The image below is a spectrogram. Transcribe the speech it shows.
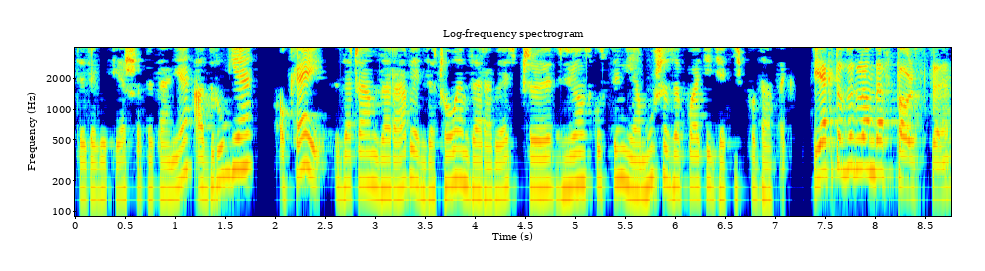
To jest jakby pierwsze pytanie. A drugie, okej, okay, zaczęłam zarabiać, zacząłem zarabiać, czy w związku z tym ja muszę zapłacić jakiś podatek? Jak to wygląda w Polsce?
